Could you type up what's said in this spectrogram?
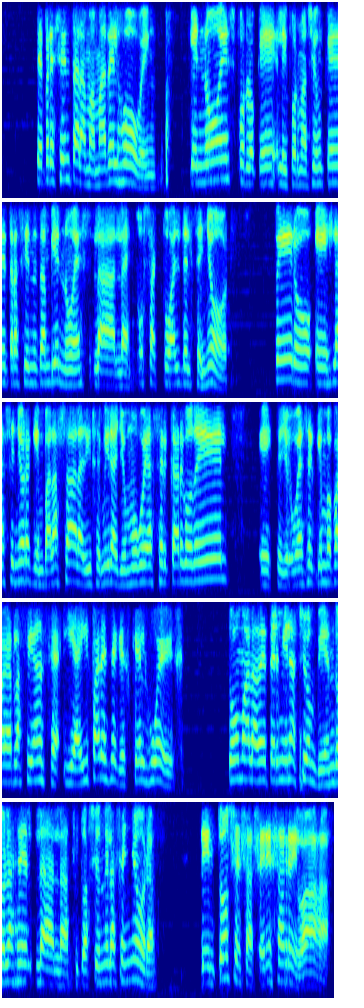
se presenta la mamá del joven, que no es, por lo que la información que trasciende también, no es la, la esposa actual del señor, pero es la señora quien va a la sala, dice, mira, yo me voy a hacer cargo de él, este, yo voy a ser quien va a pagar la fianza, y ahí parece que es que el juez toma la determinación, viendo la, la, la situación de la señora, de entonces hacer esa rebaja.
